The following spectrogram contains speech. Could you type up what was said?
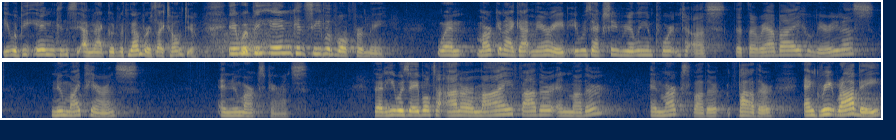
It would be inconceivable, I'm not good with numbers, I told you. It would be inconceivable for me. When Mark and I got married, it was actually really important to us that the rabbi who married us knew my parents and knew Mark's parents. That he was able to honor my father and mother and Mark's father, father and greet Robbie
